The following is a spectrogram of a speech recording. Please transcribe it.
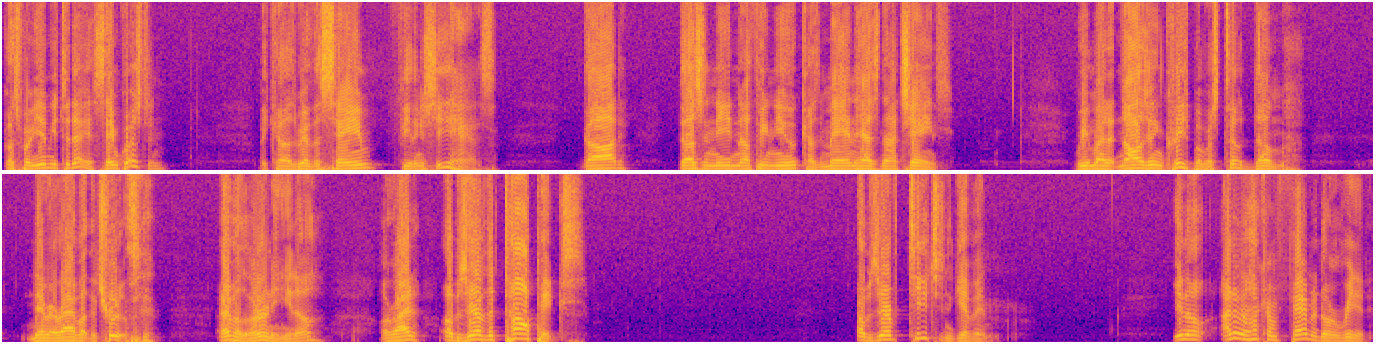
Goes from you and me today. Same question. Because we have the same feeling she has. God doesn't need nothing new because man has not changed. We might acknowledge and increase, but we're still dumb. Never arrive at the truth. ever learning, you know. All right? Observe the topics. Observe teaching given. You know, I don't know how come family don't read it.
